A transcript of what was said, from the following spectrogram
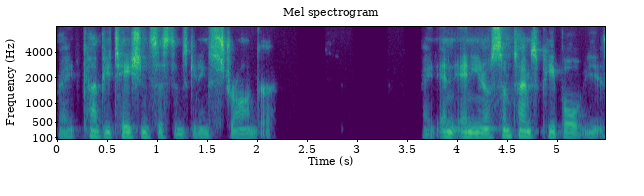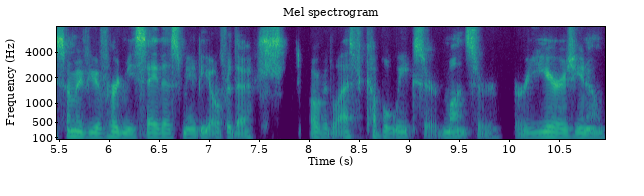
right, computation systems getting stronger. Right. And and you know, sometimes people, some of you have heard me say this maybe over the over the last couple weeks or months or or years, you know,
